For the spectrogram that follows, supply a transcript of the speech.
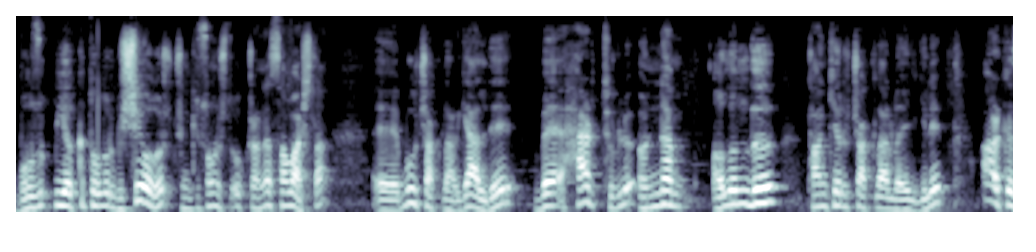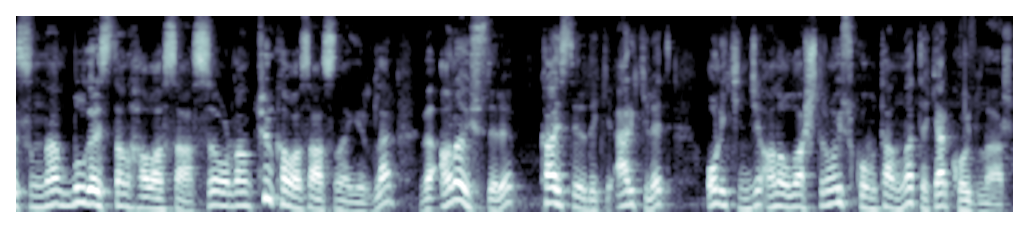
bozuk bir yakıt olur, bir şey olur. Çünkü sonuçta Ukrayna savaşla e, bu uçaklar geldi ve her türlü önlem alındı tanker uçaklarla ilgili. Arkasından Bulgaristan hava sahası, oradan Türk hava sahasına girdiler ve ana üsleri Kayseri'deki Erkilet 12. Ana Ulaştırma Üst Komutanlığı'na teker koydular.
